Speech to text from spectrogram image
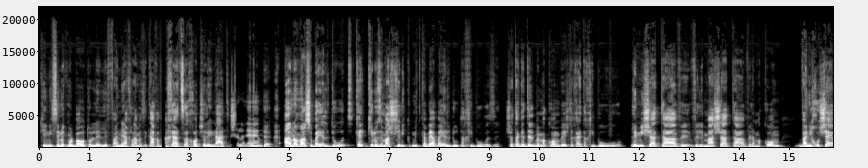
כי ניסינו אתמול באוטו לפענח למה זה ככה, אחרי הצרחות של עינת, שלהם, ארנו אמר שבילדות, כן, כאילו זה משהו שמתקבע בילדות, החיבור הזה. שאתה גדל במקום ויש לך את החיבור למי שאתה ו- ולמה שאתה ולמקום, ואני חושב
